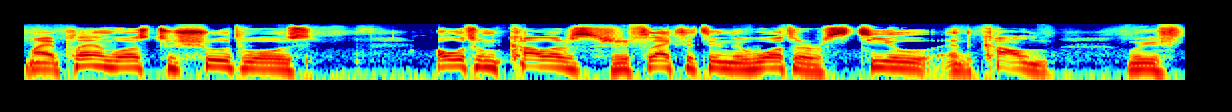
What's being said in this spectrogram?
My plan was to shoot was autumn colors reflected in the water, still and calm, with,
